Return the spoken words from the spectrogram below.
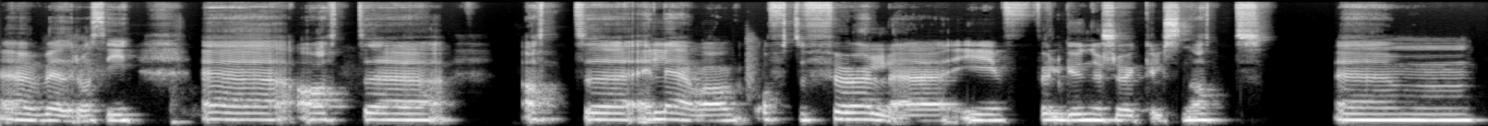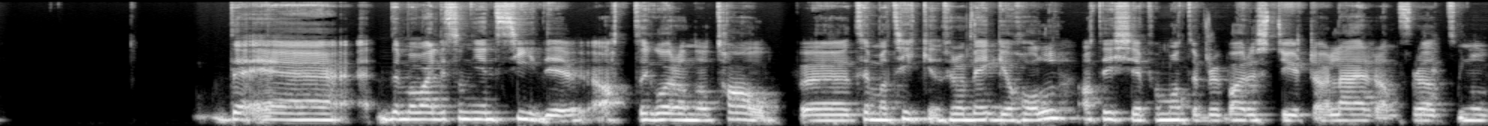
er bedre å si. Eh, at, eh, at eh, elever ofte føler, ifølge undersøkelsen, at um, det, er, det, må være litt sånn gjensidig at det går an å ta opp uh, tematikken fra begge hold. At det ikke på en måte blir bare styrt av lærerne, for nå,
